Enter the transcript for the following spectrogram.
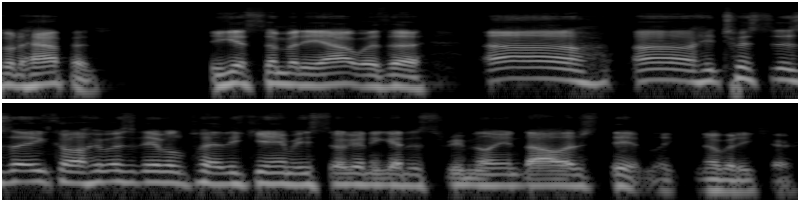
what happens. You get somebody out with a, oh, oh, he twisted his ankle. He wasn't able to play the game. He's still going to get his $3 million. Like, nobody cares.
